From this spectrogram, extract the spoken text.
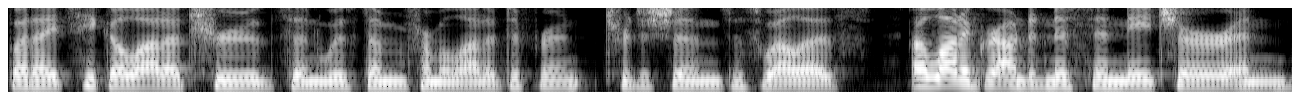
but I take a lot of truths and wisdom from a lot of different traditions as well as a lot of groundedness in nature and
